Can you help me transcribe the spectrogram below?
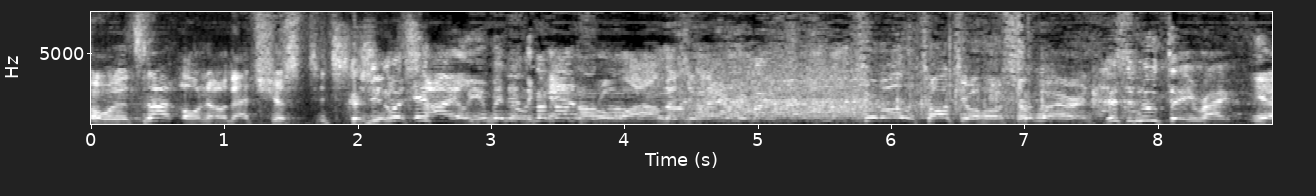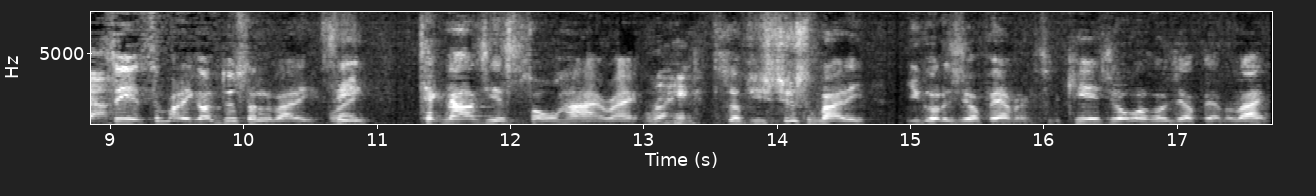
Oh, it's not. Oh no, that's just it's, it's you a know, new it- style. You've been no, in the no, no, can no, for a no, while. no, this is what no, everybody. no. This is what all the talk show hosts are wearing. This is a new thing, right? Yeah. See, if somebody gonna do something about it, see, Right. technology is so high, right? Right. So if you shoot somebody, you go to jail forever. So the kids, you don't want to go to jail forever, right?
